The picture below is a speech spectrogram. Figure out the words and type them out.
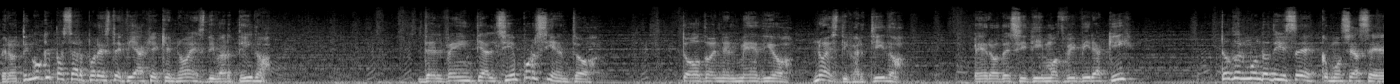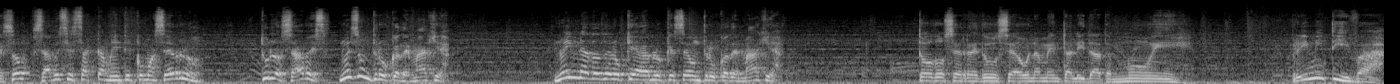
Pero tengo que pasar por este viaje que no es divertido. Del 20 al 100%, todo en el medio no es divertido. Pero decidimos vivir aquí. Todo el mundo dice, ¿cómo se hace eso? ¿Sabes exactamente cómo hacerlo? Tú lo sabes, no es un truco de magia. No hay nada de lo que hablo que sea un truco de magia. Todo se reduce a una mentalidad muy primitiva.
